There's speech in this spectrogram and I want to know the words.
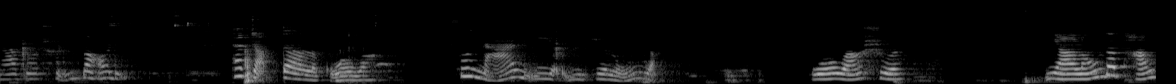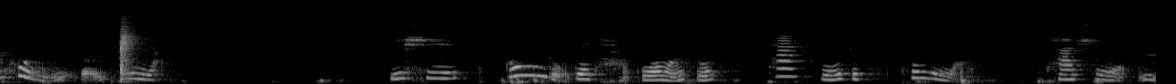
那座城堡里。她找到了国王，说哪里有一只龙鸟。国王说，鸟笼的旁库里有一只鸟。于是公主对国王说：“它不是普通的鸟。”它是一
